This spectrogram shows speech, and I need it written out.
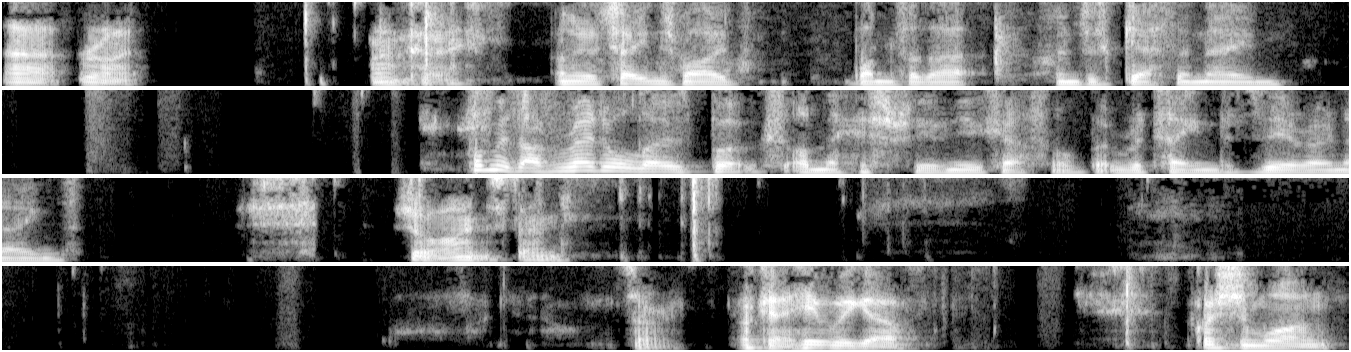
Uh, right. Okay. I'm going to change my one for that and just guess a name. Problem is, I've read all those books on the history of Newcastle, but retained zero names. Sure, I understand. Sorry. Okay, here we go. Question one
